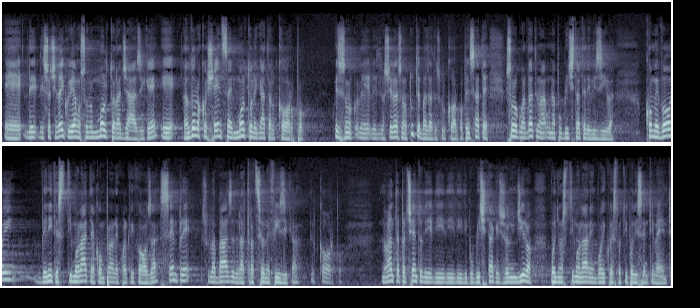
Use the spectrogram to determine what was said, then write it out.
Le, le, società in cui viviamo sono molto rajasiche e la loro coscienza è molto legata al corpo. Queste sono, le, le, società sono tutte basate sul corpo. Pensate, solo guardate una, una pubblicità televisiva, come voi venite stimolati a comprare qualche cosa sempre sulla base dell'attrazione fisica del corpo. Il 90% di, di, di, di, pubblicità che ci sono in giro vogliono stimolare in voi questo tipo di sentimenti,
